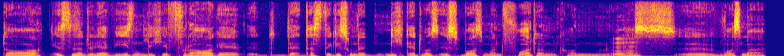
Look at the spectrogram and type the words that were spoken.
da ist es natürlich eine wesentliche Frage, dass die Gesundheit nicht etwas ist, was man fordern kann, mhm. was, äh, was man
